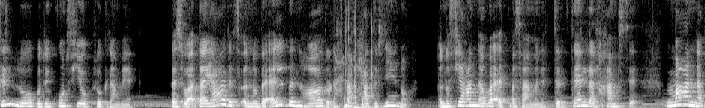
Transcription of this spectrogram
كله بده يكون فيه بروجرامات بس وقتها يعرف إنه بقلب نهاره نحن محضرينه إنه في عنا وقت مثلا من التنتين للخمسة ما عنا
